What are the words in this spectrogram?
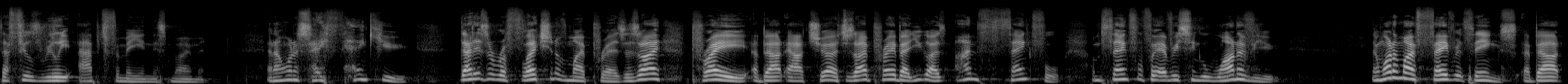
That feels really apt for me in this moment. And I want to say thank you that is a reflection of my prayers. As I pray about our church, as I pray about you guys, I'm thankful. I'm thankful for every single one of you. And one of my favorite things about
